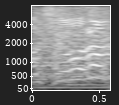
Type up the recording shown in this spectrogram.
want you to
